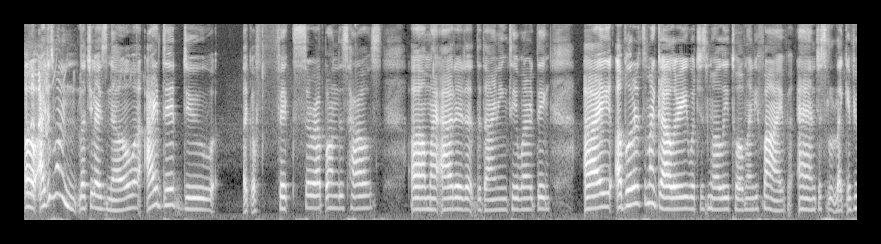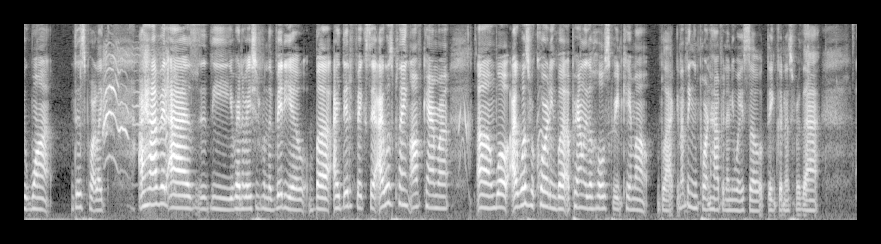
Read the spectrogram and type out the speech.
Oh, I just want to let you guys know I did do like a fixer up on this house. Um, I added the dining table and everything. I uploaded it to my gallery, which is Nohely twelve ninety five, and just like if you want this part, like I have it as the renovation from the video, but I did fix it. I was playing off camera. Um, well, I was recording, but apparently the whole screen came out black. Nothing important happened anyway, so thank goodness for that.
